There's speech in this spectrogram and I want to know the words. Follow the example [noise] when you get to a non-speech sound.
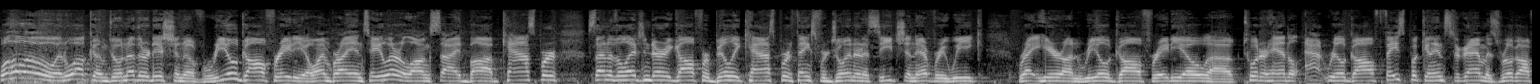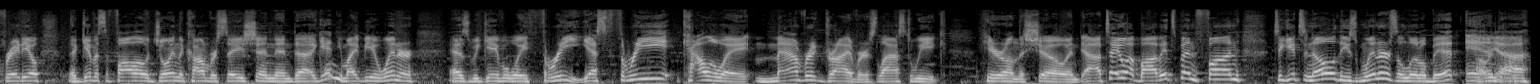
Well, hello and welcome to another edition of Real Golf Radio. I'm Brian Taylor alongside Bob Casper, son of the legendary golfer Billy Casper. Thanks for joining us each and every week right here on Real Golf Radio. Uh, Twitter handle at Real Golf. Facebook and Instagram is Real Golf Radio. Uh, give us a follow, join the conversation, and uh, again, you might be a winner as we gave away three, yes, three Callaway Maverick drivers last week here on the show. And I'll tell you what, Bob, it's been fun to get to know these winners a little bit. And yeah. uh,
